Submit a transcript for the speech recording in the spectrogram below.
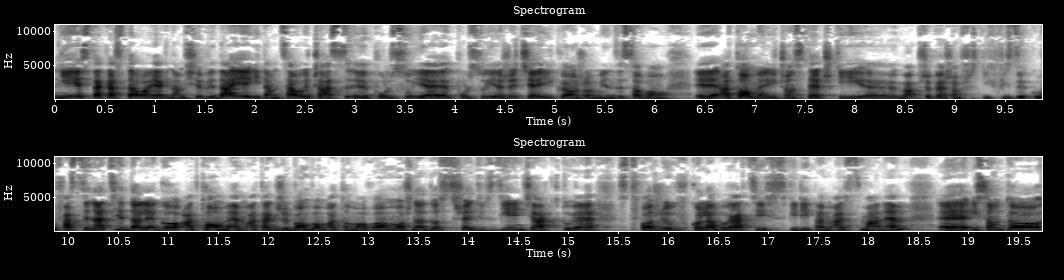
nie jest taka stała, jak nam się wydaje, i tam cały czas pulsuje, pulsuje życie i krążą między sobą atomy i cząsteczki, y, ma, przepraszam wszystkich fizyków. Fascynację Dalego atomem, a także bombą atomową można dostrzec w zdjęciach, które stworzył w kolaboracji z Filipem Alsmanem. Y, I są to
